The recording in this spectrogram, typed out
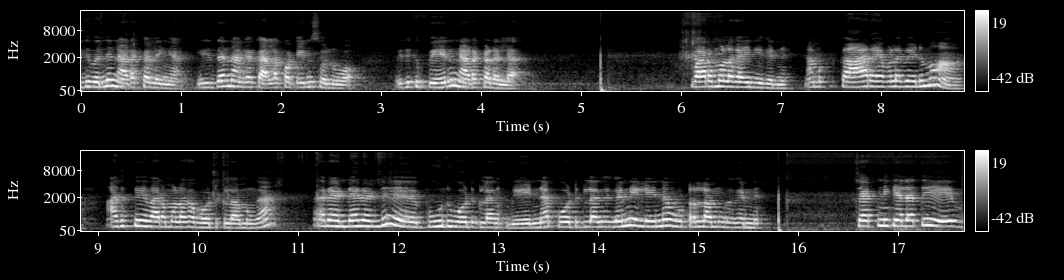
இது வந்து நடக்கலைங்க. இதுதான் நாங்கள் கடலக்கொட்டைன்னு சொல்லுவோம். இதுக்கு பேர் நடக்கடலை. வரமிளகாய்ங்க கண்ணு. நமக்கு காரம் எவ்வளோ வேணுமோ அதுக்கு வரமிளகா போட்டுக்கலாமுங்க. ரெண்டே ரெண்டு பூண்டு போட்டுக்கலாங்க. வேணா போட்டுக்கலாங்க கண்ணு. இல்லைன்னா விட்டுறலாமுங்க கண்ணு. சட்னிக்கு எல்லாத்தையும்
